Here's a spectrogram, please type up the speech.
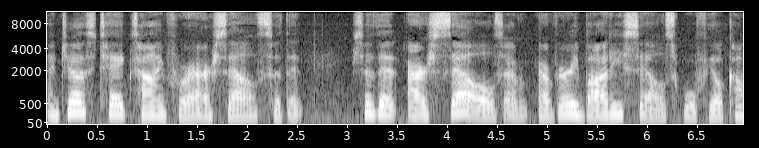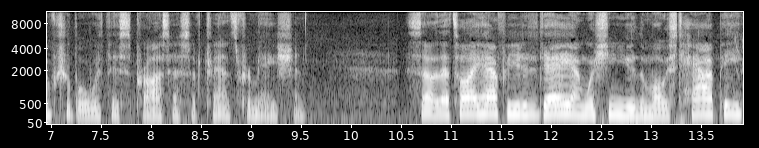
and just take time for ourselves so that so that our cells, our, our very body cells, will feel comfortable with this process of transformation. So that's all I have for you today. I'm wishing you the most happy,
